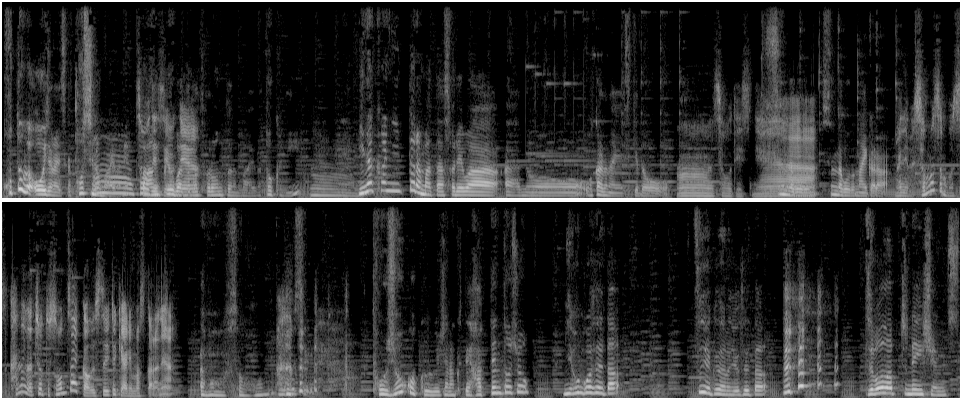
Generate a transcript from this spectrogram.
ことが多いじゃないですか都市の場合はね。そうですよねバンクーバーとかトロントの場合は特に。うん、田舎に行ったらまたそれはあのー、分からないですけど。うんそうですね。住んだこと住んだことないから。まあでもそもそもカナダちょっと存在感薄い時ありますからね。あもうそう本当ですよ。途上国じゃなくて発展途上日本語忘れた。通訳なのに寄せた。Developed Nations。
